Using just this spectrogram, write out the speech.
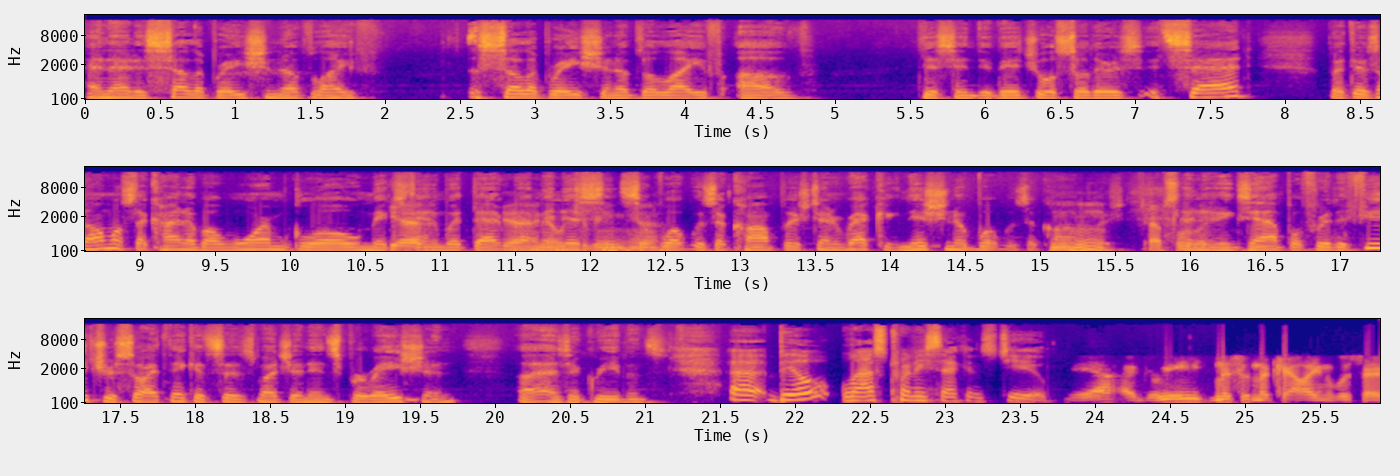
and that is celebration of life, a celebration of the life of this individual. So there's it's sad, but there's almost a kind of a warm glow mixed Yeah. in with that Yeah, I know what you mean, reminiscence of. Mm-hmm. what was accomplished and recognition of what was accomplished, absolutely. and an example for the future. So I think it's as much an inspiration uh, as a grievance. Uh, Bill, last twenty seconds to you. Yeah, agreed. Mrs. McCallion was a,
